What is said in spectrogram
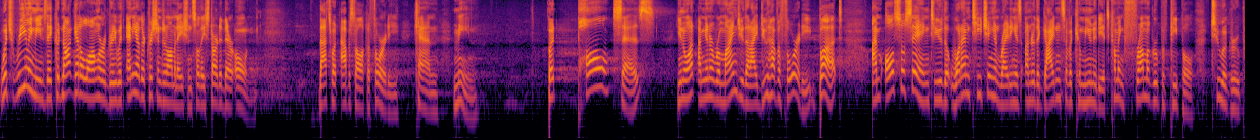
which really means they could not get along or agree with any other Christian denomination, so they started their own. That's what apostolic authority can mean. But Paul says, you know what? I'm going to remind you that I do have authority, but I'm also saying to you that what I'm teaching and writing is under the guidance of a community. It's coming from a group of people to a group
